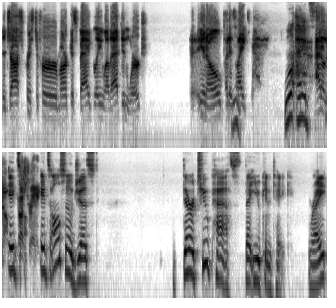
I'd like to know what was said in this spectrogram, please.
the Josh Christopher, Marcus Bagley. Well, that didn't work. You know, but it's Yeah. like well, and it's I don't know, It's frustrating. it's also just there are two paths that you can take, right?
